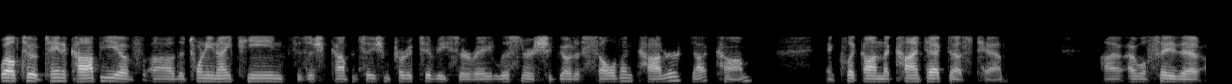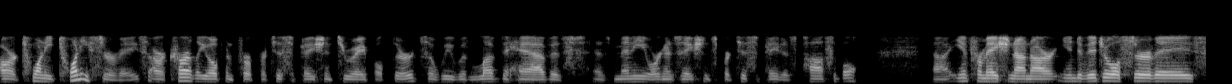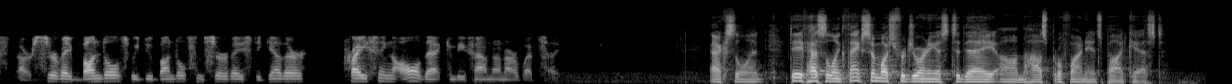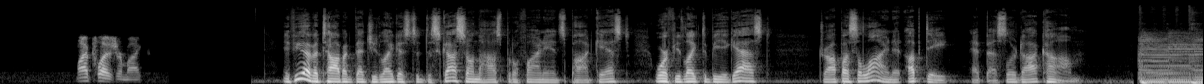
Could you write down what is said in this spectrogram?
Well, to obtain a copy of uh, the 2019 Physician Compensation Productivity Survey, listeners should go to sullivancotter.com and click on the Contact Us tab. I, I, will say that our 2020 surveys are currently open for participation through April 3rd, so we would love to have as, as many organizations participate as possible. Uh, information on our individual surveys, our survey bundles, we do bundle some surveys together, pricing, all of that can be found on our website. Excellent. Dave Hesselink, thanks so much for joining us today on the Hospital Finance Podcast. My pleasure, Mike. If you have a topic that you'd like us to discuss on the Hospital Finance Podcast, or if you'd like to be a guest, drop us a line at update at Besler.com.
